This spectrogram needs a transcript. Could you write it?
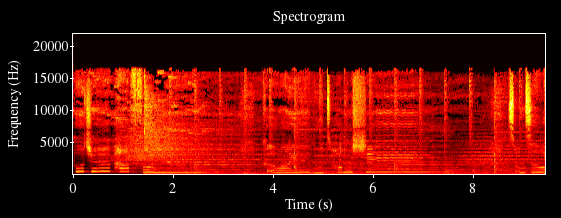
不惧怕风雨，渴望一路同行。每次我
